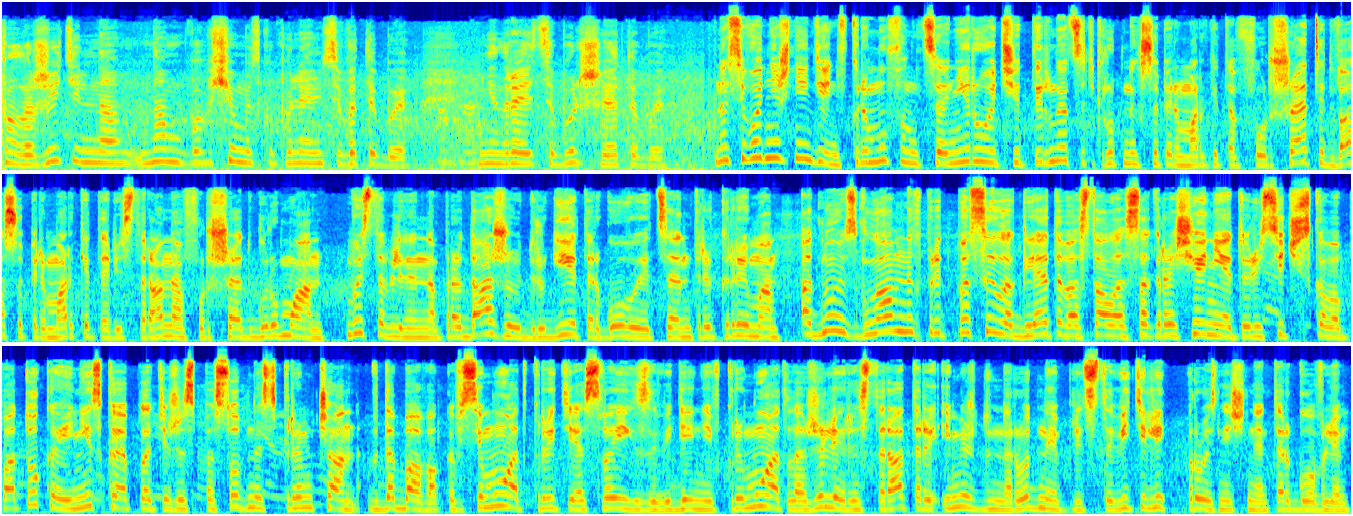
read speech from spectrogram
Положительно. Нам вообще мы скупляемся в АТБ. Мне нравится больше АТБ. На сегодняшний день в Крыму функционирует 14 крупных супермаркетов «Фуршет» и два супермаркета ресторана «Фуршет Гурман». Выставлены на продажу и другие торговые центры Крыма. Одной из главных предпосылок для этого стало сокращение туристического потока и низкая платежеспособность крымчан. Вдобавок ко всему, открытие своих заведений в Крыму отложили рестораторы и международные представители розничной торговли.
